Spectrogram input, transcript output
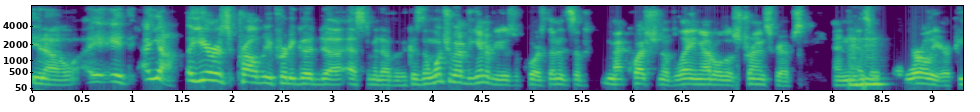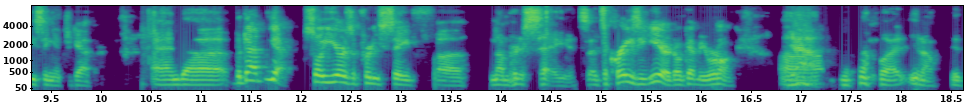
you know, it, it, yeah, a year is probably a pretty good uh, estimate of it because then once you have the interviews, of course, then it's a question of laying out all those transcripts and mm-hmm. as I said earlier, piecing it together. And uh, but that yeah, so a year is a pretty safe uh, number to say. It's it's a crazy year. Don't get me wrong. Yeah, but you know it,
